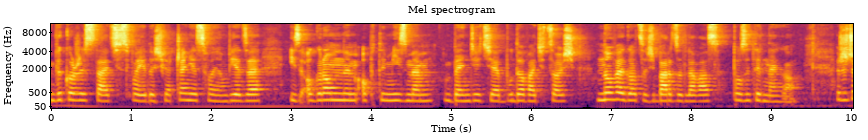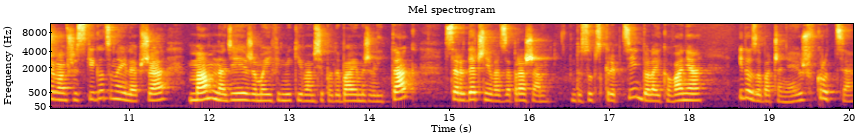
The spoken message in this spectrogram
wykorzystać swoje doświadczenie, swoją wiedzę i z ogromnym optymizmem będziecie budować coś nowego, coś bardzo dla Was pozytywnego. Życzę Wam wszystkiego co najlepsze. Mam nadzieję, że moje filmiki Wam się podobają. Jeżeli tak, serdecznie Was zapraszam do subskrypcji, do lajkowania i do zobaczenia już wkrótce.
